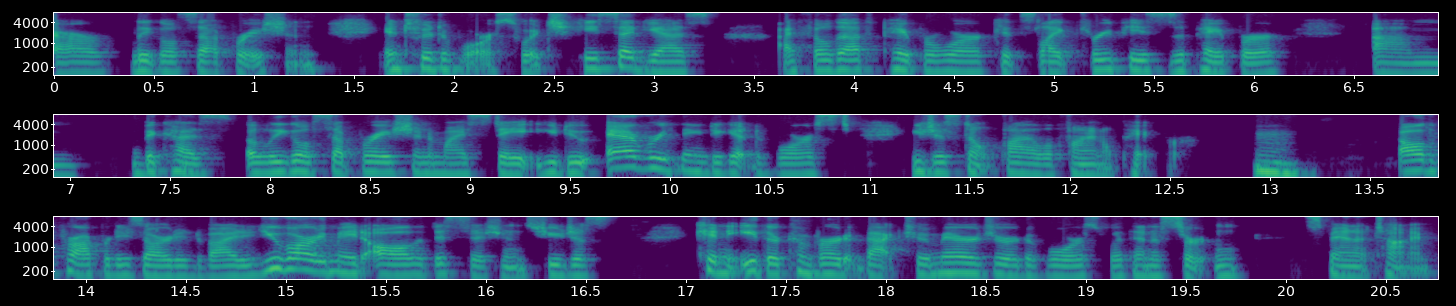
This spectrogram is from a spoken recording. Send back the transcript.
our legal separation into a divorce, which he said yes. I filled out the paperwork. It's like three pieces of paper. Um, because a legal separation in my state, you do everything to get divorced. You just don't file a final paper. Mm. All the property's already divided. You've already made all the decisions. You just can either convert it back to a marriage or a divorce within a certain span of time.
